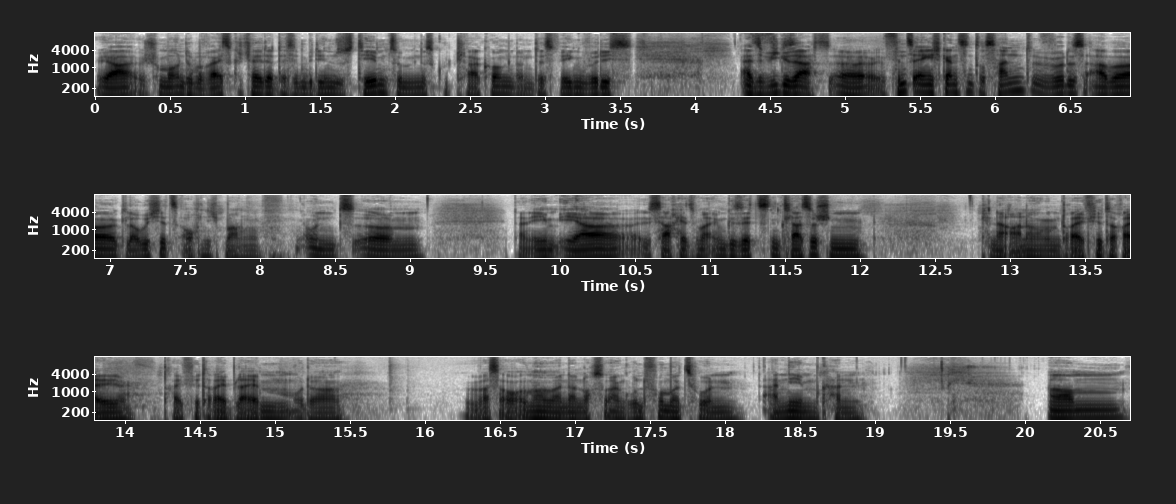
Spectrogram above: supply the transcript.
ja schon mal unter Beweis gestellt hat, dass sie mit dem System zumindest gut klarkommt und deswegen würde ich es also wie gesagt, äh, finde es eigentlich ganz interessant, würde es aber, glaube ich, jetzt auch nicht machen. Und ähm, dann eben eher, ich sage jetzt mal im gesetzten klassischen, keine Ahnung, im 3-4-3, 3-4-3 bleiben oder was auch immer man dann noch so an Grundformationen annehmen kann. Ähm,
